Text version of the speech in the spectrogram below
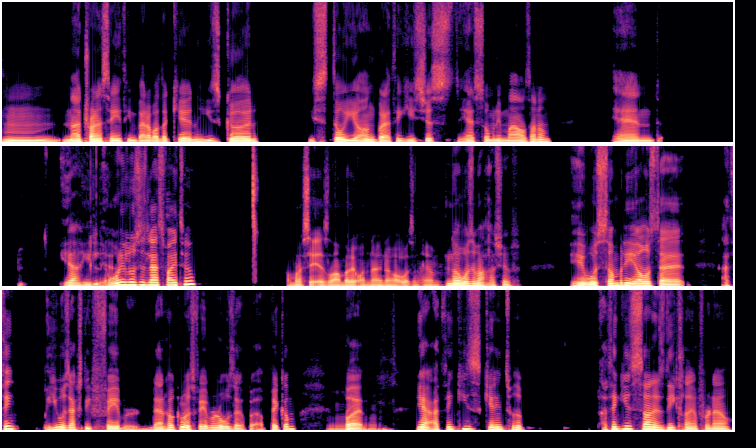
Mm, not trying to say anything bad about the kid. He's good. He's still young, but I think he's just he has so many miles on him, and yeah, he Yeah. did he lose his last fight to? I'm gonna say Islam, but it, when I know it wasn't him. No, it wasn't Makhachev. It was somebody else that I think he was actually favored. Dan Hooker was favored. It was like a, a pick'em. But- Mm, Yeah, I think he's getting to the. I think he's on his decline for now.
